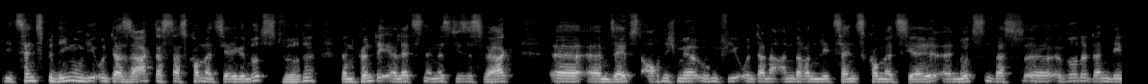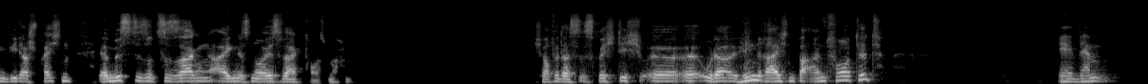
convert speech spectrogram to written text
Lizenzbedingung, die untersagt, dass das kommerziell genutzt würde, dann könnte er letzten Endes dieses Werk äh, ähm, selbst auch nicht mehr irgendwie unter einer anderen Lizenz kommerziell äh, nutzen. Das äh, würde dann dem widersprechen. Er müsste sozusagen ein eigenes neues Werk draus machen. Ich hoffe, das ist richtig oder hinreichend beantwortet. Wir haben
